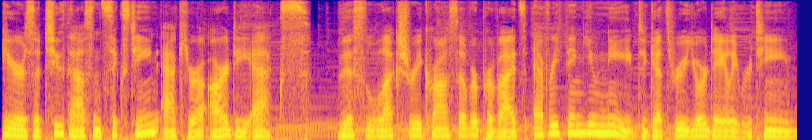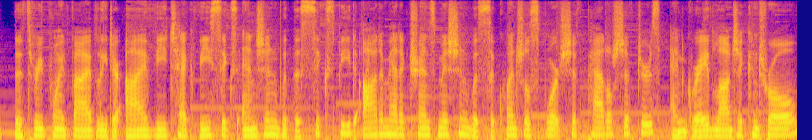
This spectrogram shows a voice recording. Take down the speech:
Here's a 2016 Acura RDX. This luxury crossover provides everything you need to get through your daily routine. The 3.5 liter iVTEC V6 engine with the 6 speed automatic transmission with sequential sport shift paddle shifters and grade logic control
